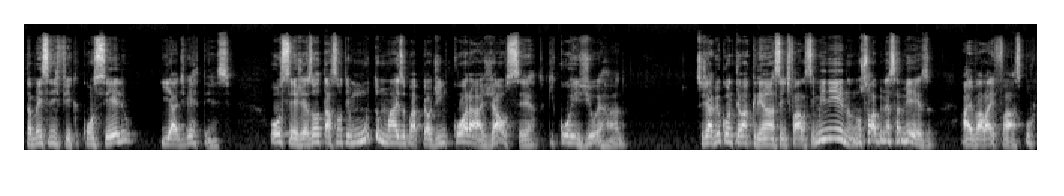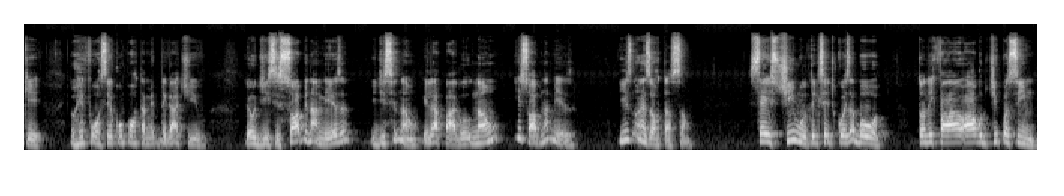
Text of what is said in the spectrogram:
Também significa conselho e advertência. Ou seja, a exortação tem muito mais o papel de encorajar o certo que corrigir o errado. Você já viu quando tem uma criança, a gente fala assim, menino, não sobe nessa mesa. Aí vai lá e faz. Por quê? Eu reforcei o comportamento negativo. Eu disse sobe na mesa e disse não. Ele apaga o não e sobe na mesa. Isso não é exortação. Se é estímulo, tem que ser de coisa boa. Então tem que falar algo do tipo assim,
